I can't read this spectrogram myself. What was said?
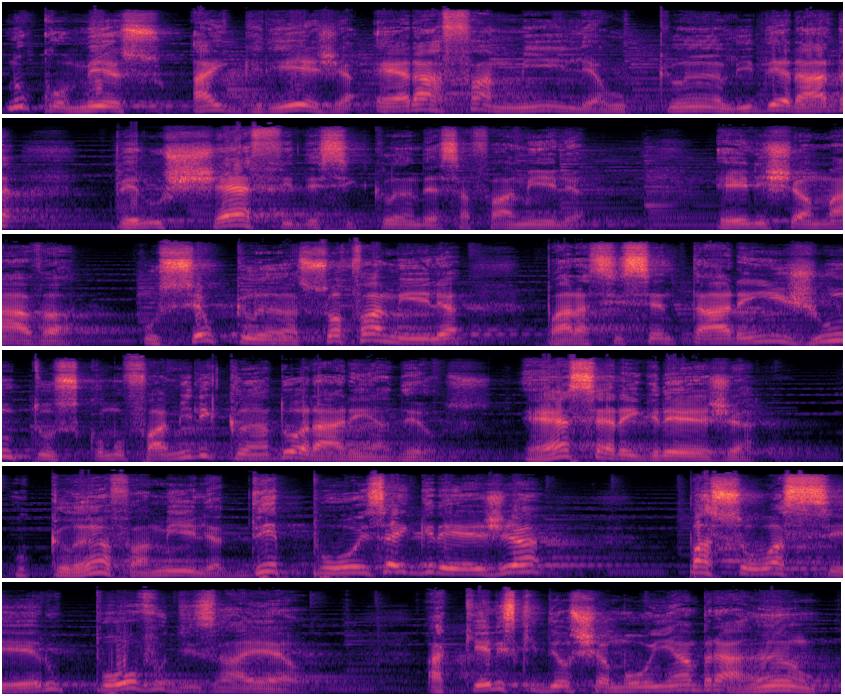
No começo, a igreja era a família, o clã, liderada pelo chefe desse clã, dessa família. Ele chamava o seu clã, a sua família, para se sentarem juntos como família e clã adorarem a Deus. Essa era a igreja, o clã, a família. Depois a igreja passou a ser o povo de Israel, aqueles que Deus chamou em Abraão,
